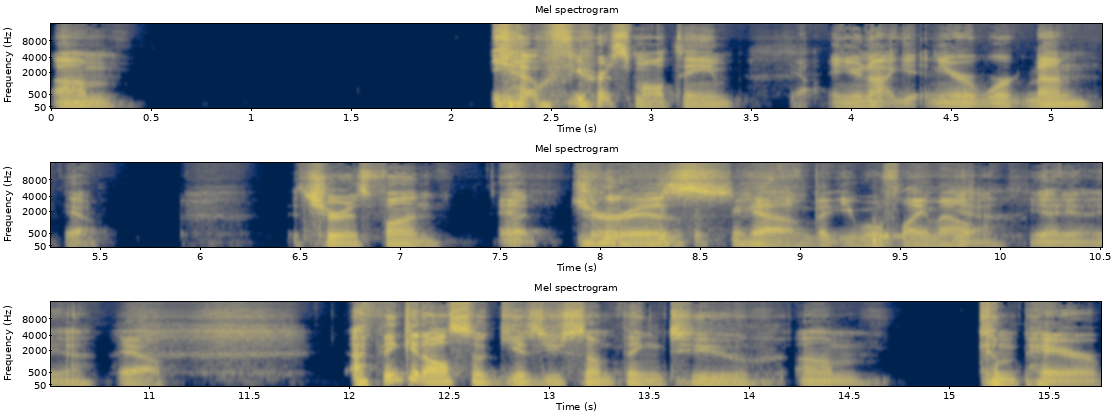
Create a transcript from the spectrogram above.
Um, yeah, if you're a small team Yeah. and you're not getting your work done, Yeah. it sure is fun. It but- sure is. Yeah, but you will flame out. Yeah, yeah, yeah, yeah. Yeah. I think it also gives you something to um, compare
